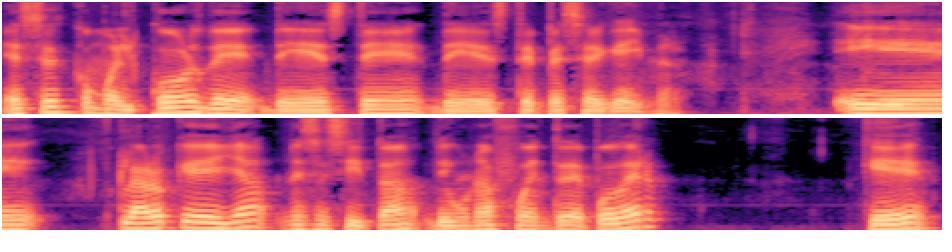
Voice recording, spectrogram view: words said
ese es como el core de, este, de este PC gamer. Eh, claro que ella necesita de una fuente de poder que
